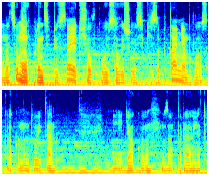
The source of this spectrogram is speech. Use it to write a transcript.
На цьому, в принципі, все. Якщо в когось залишились якісь запитання, будь ласка, коментуйте. І дякую за перегляд.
